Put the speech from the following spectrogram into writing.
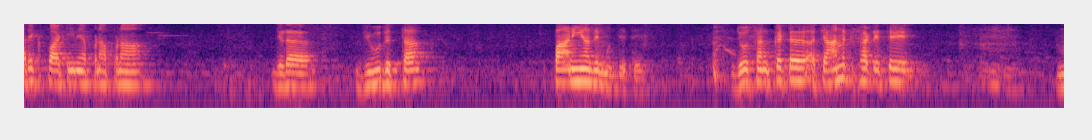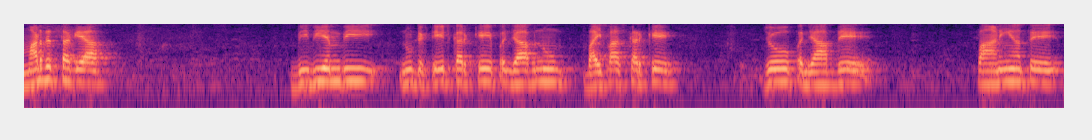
ਹਰ ਇੱਕ ਪਾਰਟੀ ਨੇ ਆਪਣਾ ਆਪਣਾ ਜਿਹੜਾ ਵਿਊ ਦਿੱਤਾ ਪਾਣੀਆਂ ਦੇ ਮੁੱਦੇ ਤੇ। ਜੋ ਸੰਕਟ ਅਚਾਨਕ ਸਾਡੇ ਤੇ ਮੜ ਦਿੱਤਾ ਗਿਆ ਬੀਬੀਐਮਬੀ ਨੂੰ ਡਿਕਟੇਟ ਕਰਕੇ ਪੰਜਾਬ ਨੂੰ ਬਾਈਪਾਸ ਕਰਕੇ ਜੋ ਪੰਜਾਬ ਦੇ ਪਾਣੀਆਂ ਤੇ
